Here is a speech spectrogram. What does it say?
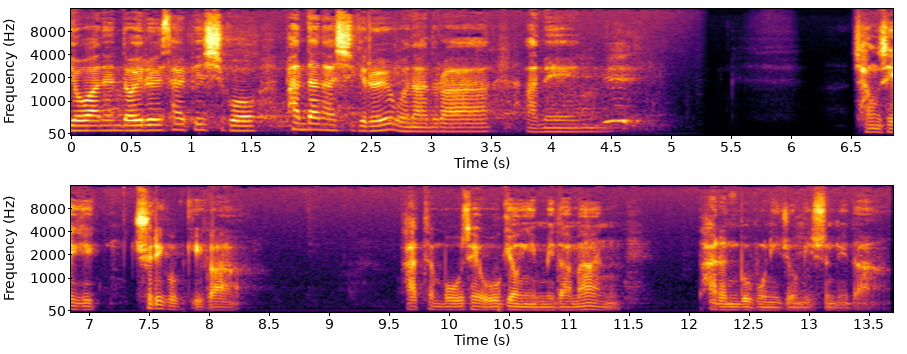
여호와는 너희를 살피시고 판단하시기를 원하노라 아멘. 창세기 출애굽기가 같은 모세 오경입니다만 다른 부분이 좀 있습니다.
